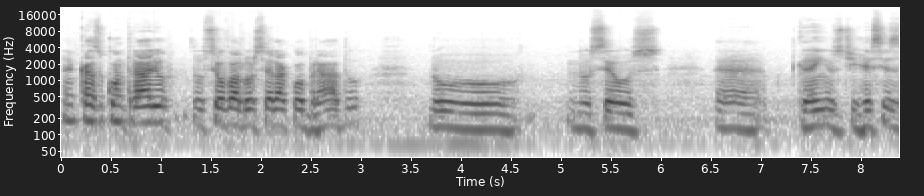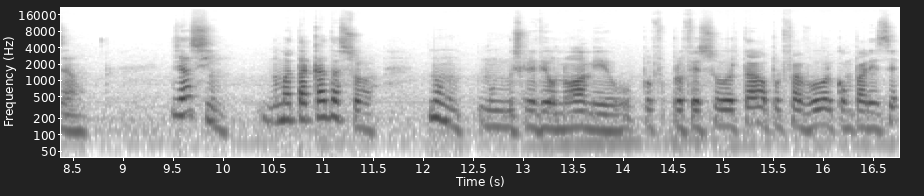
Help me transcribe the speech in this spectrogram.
Né, caso contrário, o seu valor será cobrado no, nos seus é, ganhos de rescisão. Já sim, numa tacada só. Não, não escreveu o nome, o professor tal, por favor, comparecer,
